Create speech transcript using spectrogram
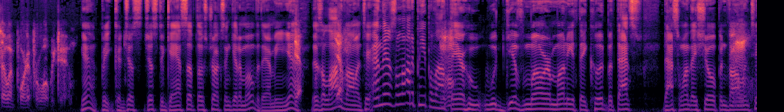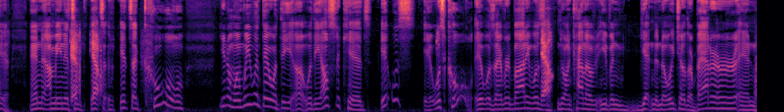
so important for what we do. Yeah, but just just to gas up those trucks and get them over there. I mean, yeah, yeah. there's a lot yeah. of volunteer, and there's a lot of people out mm-hmm. there who would give more money if they could, but that's that's why they show up and mm-hmm. volunteer. Mm-hmm. And I mean, it's yeah, a it's a it's a cool. You know, when we went there with the uh, with the Ulster kids, it was it was cool. It was everybody was know, kind of even getting to know each other better and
